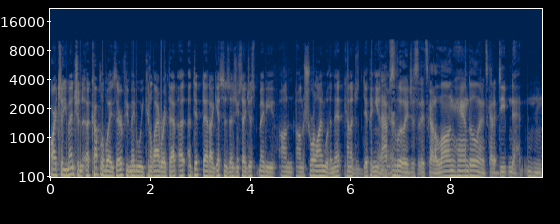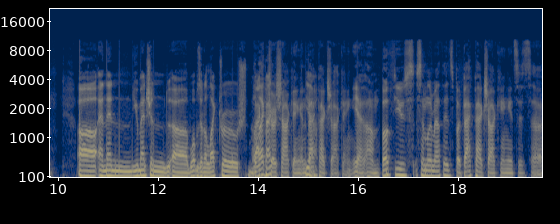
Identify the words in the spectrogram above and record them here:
All right, so you mentioned a couple of ways there. If you maybe we can elaborate that. A, a, dip net, I guess, is as you say, just maybe on on a shoreline with a net, kind of just dipping in. Absolutely, there. just it's got a long handle and it's got a deep net. Mm-hmm. Uh, and then you mentioned uh, what was it, electro backpack? electroshocking and yeah. backpack shocking. Yeah, um, both use similar methods, but backpack shocking it's it's uh,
